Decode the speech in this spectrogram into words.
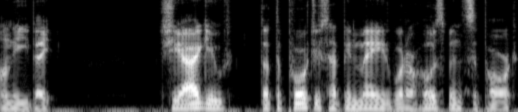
on eBay. She argued that the purchase had been made with her husband's support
